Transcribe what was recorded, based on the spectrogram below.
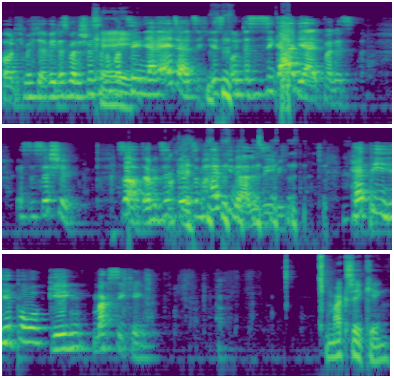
Und ich möchte erwähnen, dass meine Schwester okay. noch mal zehn Jahre älter als ich ist und es ist egal, wie alt man ist. Es ist sehr schön. So, damit sind okay. wir jetzt im Halbfinale, Sebi. Happy Hippo gegen Maxi King. Maxi King,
